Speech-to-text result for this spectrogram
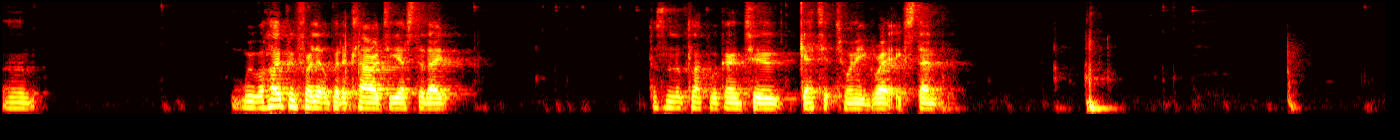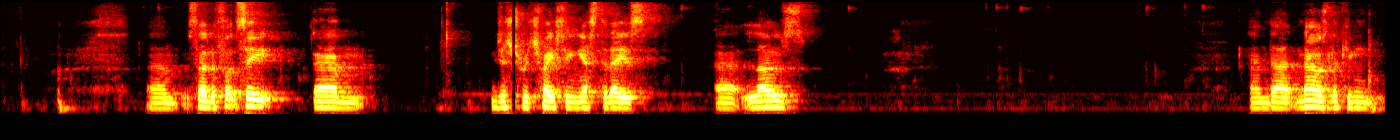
Um, we were hoping for a little bit of clarity yesterday doesn't look like we're going to get it to any great extent. Um, so the FTSE um, just retracing yesterday's uh, lows. And uh, now is looking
